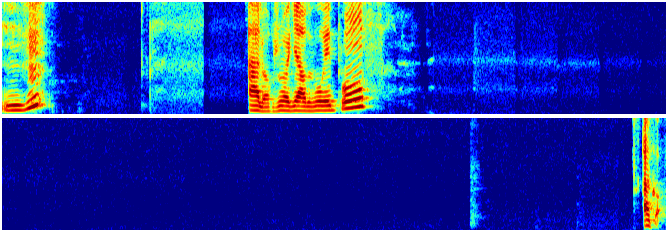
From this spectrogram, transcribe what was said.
Mmh Alors, je regarde vos réponses. D'accord.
